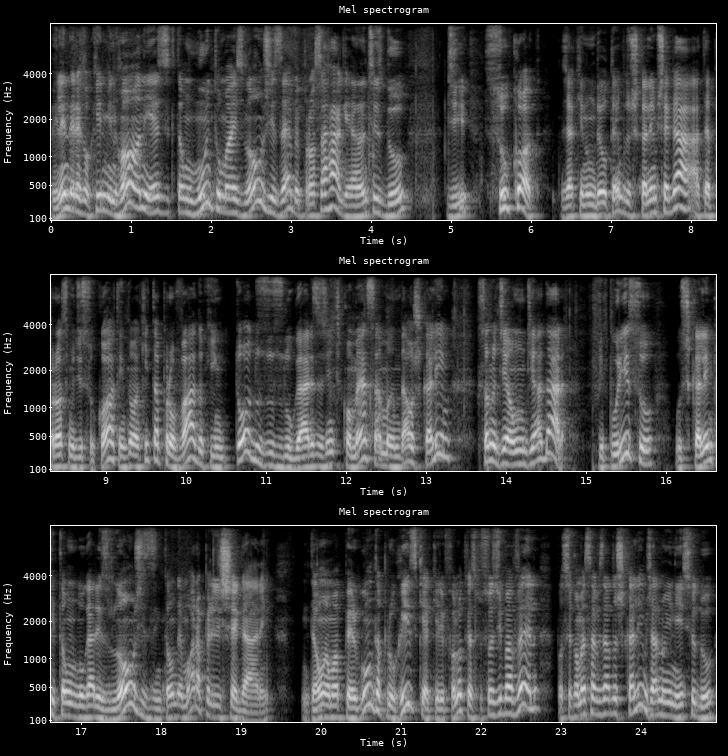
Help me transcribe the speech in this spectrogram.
Linder Echokim Minhon, e esses que estão muito mais longe, Zebe Prosahag, é antes do de Sukkot já que não deu tempo do Shkalim chegar até próximo de Sukkot, então aqui está provado que em todos os lugares a gente começa a mandar os Shkalim só no dia 1 de Adar. E por isso, os Shkalim que estão em lugares longes, então demora para eles chegarem. Então é uma pergunta para o Rizkia, que ele falou que as pessoas de Bavel, você começa a avisar dos Shkalim já no início do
